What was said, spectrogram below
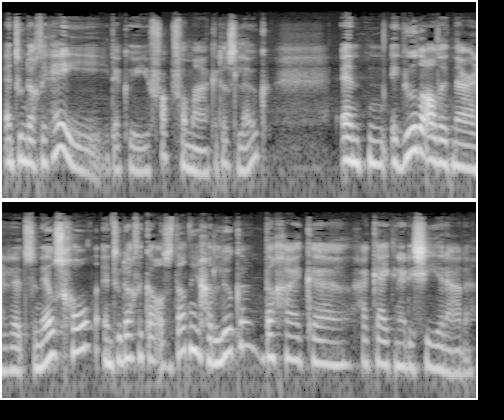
En toen dacht ik, hey, daar kun je je vak van maken, dat is leuk. En ik wilde altijd naar de toneelschool. En toen dacht ik al, als dat niet gaat lukken, dan ga ik, ga kijken naar die sieraden.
